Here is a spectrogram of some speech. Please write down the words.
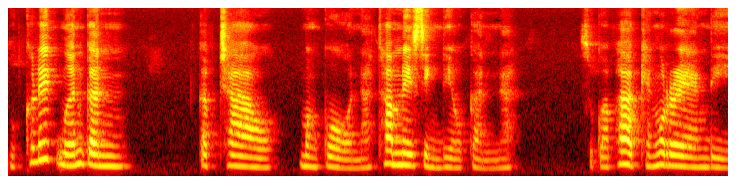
บุคลิกเหมือนกันกับชาวมังกรนะทำในสิ่งเดียวกันนะ สุขภาพแข็งแรงดี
